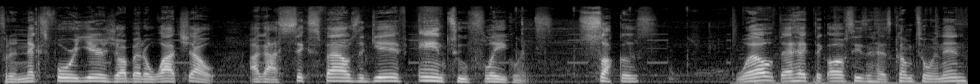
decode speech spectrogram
For the next four years, y'all better watch out. I got six fouls to give and two flagrants suckers. Well, that hectic offseason has come to an end.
